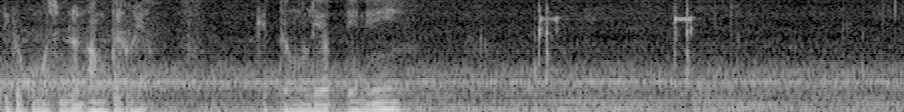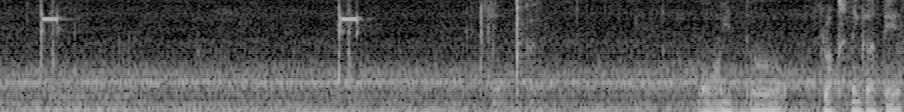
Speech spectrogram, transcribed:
3,9 ampere ya. Kita ngelihat ini. Oh itu flux negatif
